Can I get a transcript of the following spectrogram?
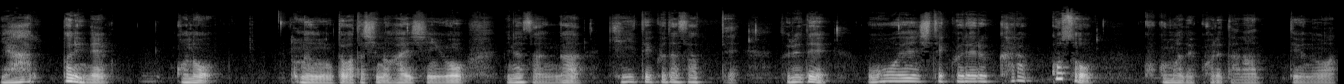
やっぱりね、この、うんと私の配信を皆さんが聞いてくださって、それで応援してくれるからこそ、ここまで来れたなっていうのは、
